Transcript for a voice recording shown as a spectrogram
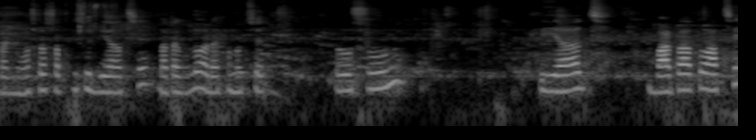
লাগবে মশলা সব কিছু দেওয়া আছে। বাটাগুলো, আর এখন হচ্ছে রসুন, পেঁয়াজ, বাটা তো আছে,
